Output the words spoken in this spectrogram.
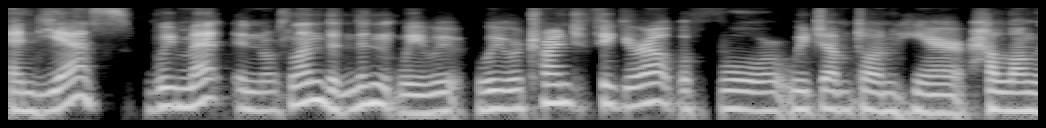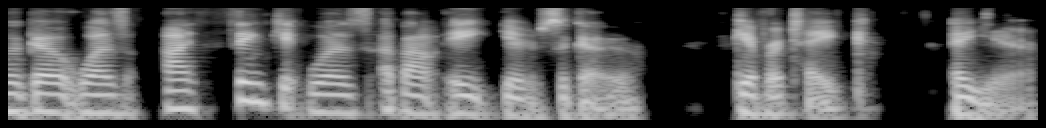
and yes, we met in North London, didn't we? we? We were trying to figure out before we jumped on here how long ago it was. I think it was about eight years ago, give or take a year.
